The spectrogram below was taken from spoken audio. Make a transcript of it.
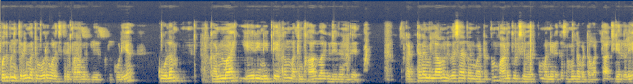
பொதுப்பணித்துறை மற்றும் ஊரக வளர்ச்சித்துறை பராமரிப்பில் இருக்கக்கூடிய குளம் கண்மாய் ஏரி நீர்த்தேக்கம் மற்றும் கால்வாய்களிலிருந்து கட்டணமில்லாமல் விவசாய பயன்பாட்டிற்கும் பானித்தூள் செய்வதற்கும் மண்ணெடுக்க சம்பந்தப்பட்ட வட்டாட்சியர்களே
